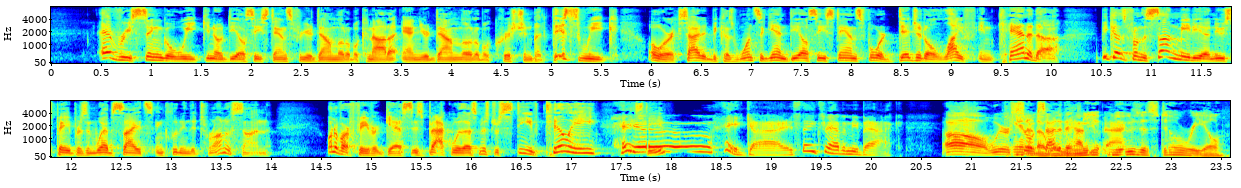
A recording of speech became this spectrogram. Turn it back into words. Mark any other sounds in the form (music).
Every single week, you know, DLC stands for your downloadable Kanata and your downloadable Christian. But this week, oh, we're excited because once again, DLC stands for Digital Life in Canada. Because from the Sun Media newspapers and websites, including the Toronto Sun, one of our favorite guests is back with us, Mr. Steve Tilley. Hey, Steve. Hey guys, thanks for having me back. Oh, we're Canada, so excited to have ne- you back. News is still real.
